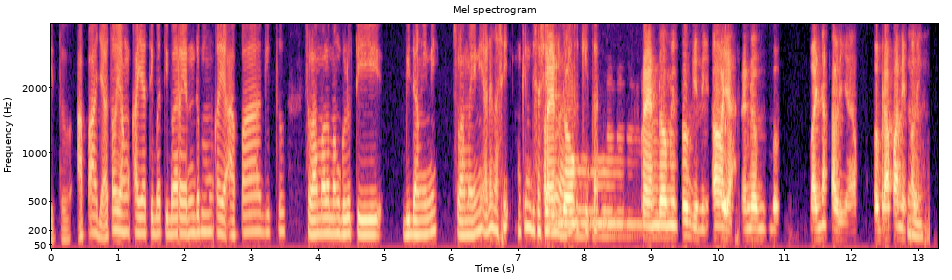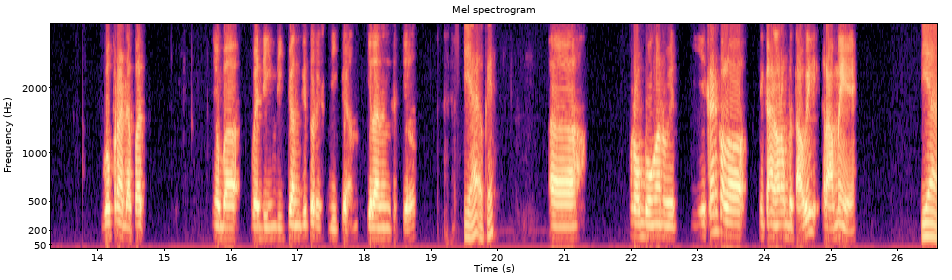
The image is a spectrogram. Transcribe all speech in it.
gitu. Apa aja atau yang kayak tiba-tiba random kayak apa gitu selama lu menggeluti bidang ini selama ini ada nggak sih? Mungkin bisa share random ke kita. random itu gini oh ya random banyak kali ya beberapa nih paling Hmm. gue pernah dapat nyoba wedding di gang gitu Riz, di gang jalanan kecil Ya, oke. eh rombongan wedding kan kalau nikahan orang Betawi rame ya Iya.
